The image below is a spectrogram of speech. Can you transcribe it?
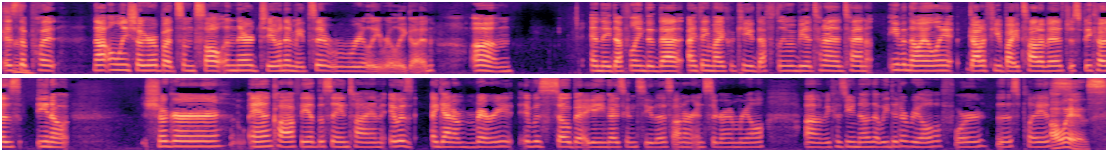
is to put not only sugar but some salt in there too and it makes it really really good. Um and they definitely did that. I think my cookie definitely would be a 10 out of 10 even though i only got a few bites out of it just because you know sugar and coffee at the same time it was again a very it was so big and you guys can see this on our instagram reel um, because you know that we did a reel for this place. Always.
